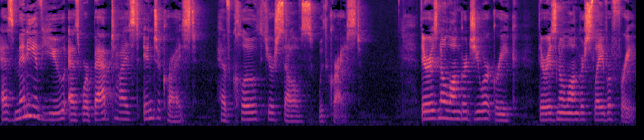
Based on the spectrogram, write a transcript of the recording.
As many of you as were baptized into Christ have clothed yourselves with Christ. There is no longer Jew or Greek, there is no longer slave or free,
